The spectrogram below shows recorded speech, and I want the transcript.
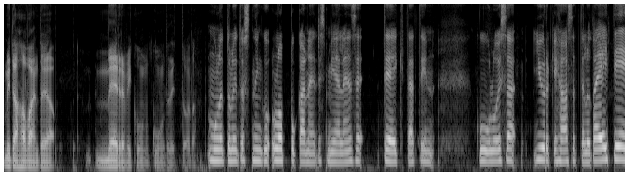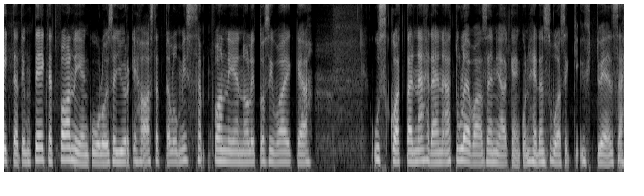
Mitä havaintoja Mervi, kun kuuntelit tuota? Mulle tuli tuosta niinku loppukaneetista mieleen se Take Thatin kuuluisa Jyrki-haastattelu, tai ei Take That, mutta Take That fanien kuuluisa Jyrki-haastattelu, missä fanien oli tosi vaikea uskoa tai nähdä enää tulevaan sen jälkeen, kun heidän suosikki yhtyeensä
